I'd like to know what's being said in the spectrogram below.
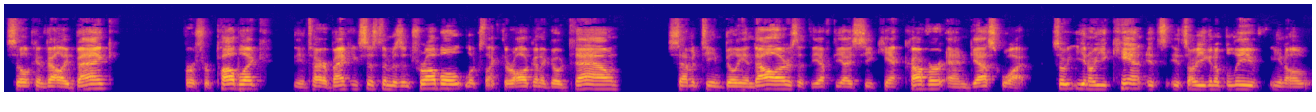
Silicon Valley Bank, First Republic, the entire banking system is in trouble. Looks like they're all going to go down. $17 billion that the FDIC can't cover. And guess what? So you know you can't it's it's are you going to believe you know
